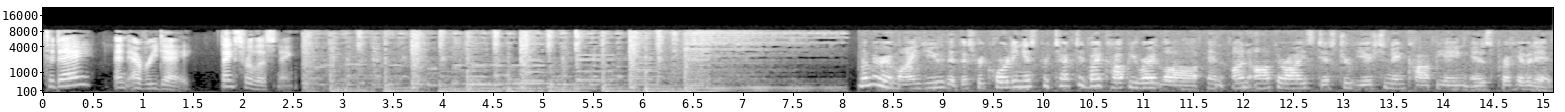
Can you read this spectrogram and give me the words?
today and every day. Thanks for listening. Let me remind you that this recording is protected by copyright law and unauthorized distribution and copying is prohibited.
